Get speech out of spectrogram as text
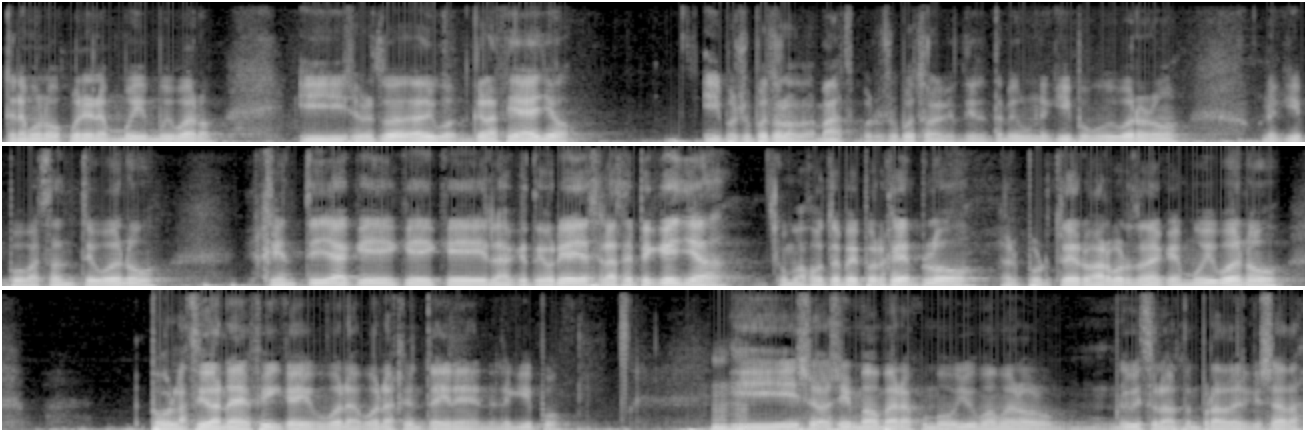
Tenemos unos juveniles muy muy buenos y sobre todo digo, gracias a ellos y por supuesto los demás, por supuesto que tienen también un equipo muy bueno, ¿no? Un equipo bastante bueno gente ya que, que, que, la categoría ya se la hace pequeña, como a JP, por ejemplo, el portero Árbol también que es muy bueno, poblaciones, en fin, que hay buena, buena gente ahí en, en el equipo. Uh -huh. Y eso así más o menos como yo más o menos no he visto la temporada del Quesada.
